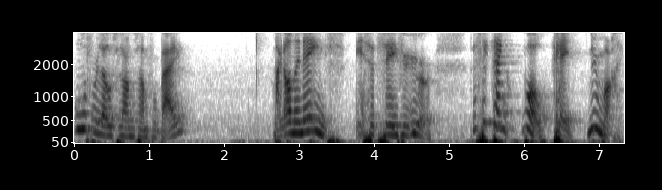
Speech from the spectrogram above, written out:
oeverloos langzaam voorbij. Maar dan ineens is het 7 uur. Dus ik denk, wow, hé, hey, nu mag ik.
